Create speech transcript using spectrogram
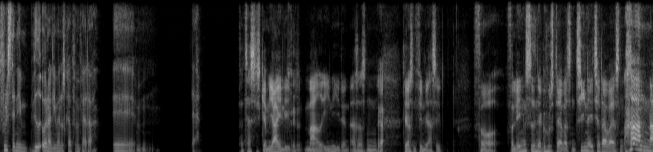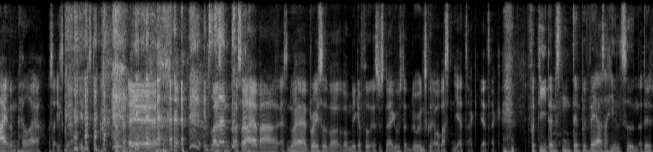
fuldstændig vidunderlig manuskriptforfatter. Øh, Fantastisk. Jamen, jeg er egentlig. Fedt. meget enig i den. Altså sådan, Ja. Det er også en film, jeg har set for, for længe siden. Jeg kan huske, da jeg var sådan teenager, der var jeg sådan, ah nej, den hader jeg. Og så elsker jeg den inderst inde. øh, og, interessant. sådan, og så har jeg bare, altså nu har jeg embraced, hvor, hvor mega fed jeg synes, når jeg kan huske, at den blev ønsket. Jeg var bare sådan, ja tak, ja tak. Fordi den, sådan, den bevæger sig hele tiden, og det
